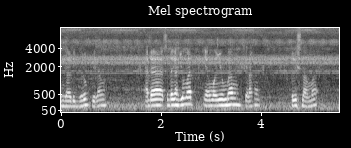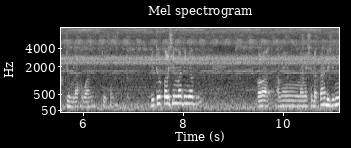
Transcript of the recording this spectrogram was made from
tinggal di grup bilang ada sedekah Jumat yang mau nyumbang silakan. Tulis nama jumlah uang tulisan. Itu kalau di sini mah tinggal kalau yang namanya sedekah di sini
